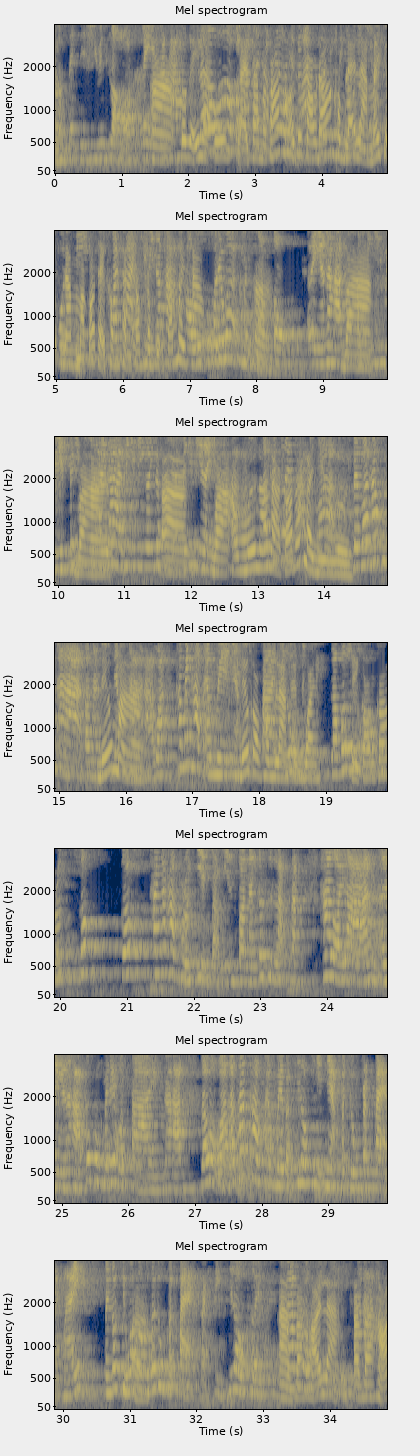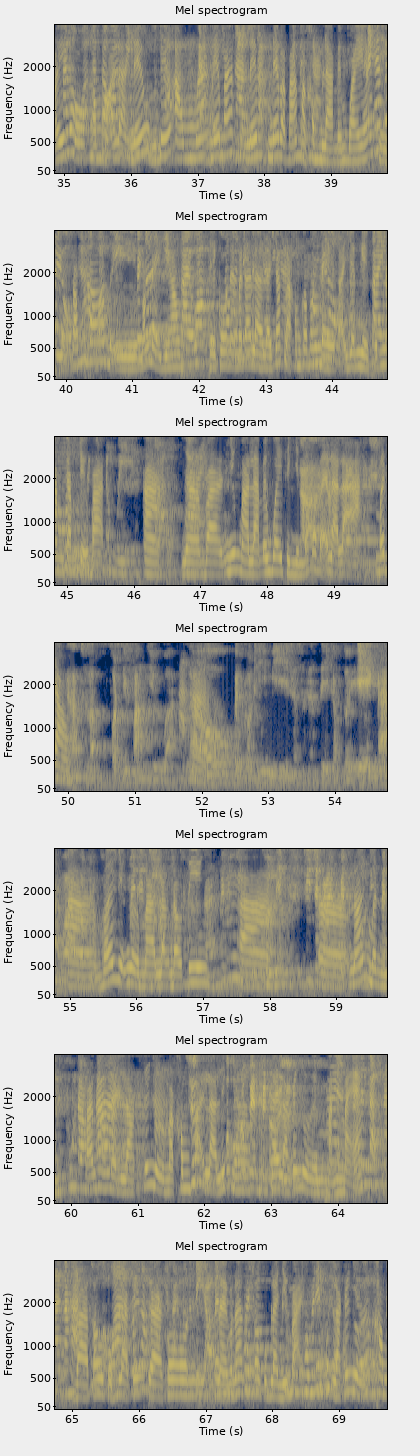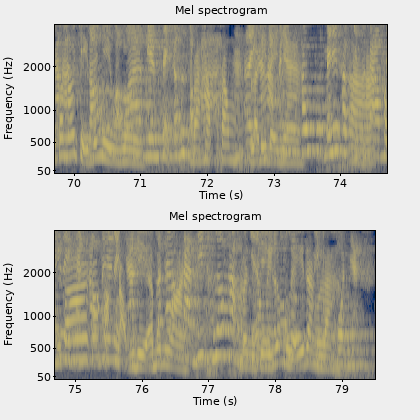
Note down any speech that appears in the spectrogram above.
à, tôi nghĩ là ô ừ, tại sao mà có hỏi cái câu đó không lẽ là mấy chục năm mà có thể không thành công trong cuộc sống hay sao à, ขาเรียกว่าเหมือนสอบตกอะไรอย่างเงี้ยนะคะสอบตกในชีวิตไม่ได้มีรายได้ไม่ได้มีเงินเกษียณ à, ไม่ได้มีอะไรอย่างเงี้ย và ông mới nói là có rất là nhiều người เป็นว่าถ้าคุณอาตอนนั้น nếu เรียก mà คุณอานะคะว่าถ้าไม่ทำแอมเวย์เนี่ย nếu con không làm em quay เราก็รู้สึ thì กว่า con có ก็ก็ท่านก็ทำธุรกิจแบบมีตอนนั้นก็คือหลักสัก 500 ล้านอะไรอย่างเงี้ยนะคะ ก็คงไม่ได้อดตายนะคะ แล้วบอกว่าแล้วถ้าทำแอมเวย์แบบที่เราคิดเนี่ยมันดูแปลกๆไหมมันก็คิดว่าเออมันก็ดูแปลกๆจากสิ่งที่เราเคย À, ภาพ và ที่เรา hỏi เคย là เห็น à, นะคะ và hỏi ท่านบ cô กว่า ông แปล hỏi ว่า là เป็น nếu ผู้ nếu จัด ông กา á, ร nếu บริ bác หาร nếu จัด nếu bà bá mà không làm em quay á thì cuộc sống có bị vấn đề gì không thì cô này mới trả lời là chắc là không có vấn đề tại doanh nghiệp cũng 500 triệu bạc à à, và nhưng mà làm em quay thì nhìn nó có vẻ lạ lạ mới đầu นะครับสำหรับคนที่ฟังอยู่อ่ะ ค่ะ แล้วเป็นคนที่มีทัศนค à, với những người mà lần đầu tiên à, à, nói mình bản thân mình là cái người mà không phải là leader hay là cái người mạnh mẽ. và tôi cũng là cái à, cô này của nó tôi cũng là như vậy. là cái người không có nói chuyện với nhiều người. và học xong là đi về nhà. à, không có có hoạt động gì ở bên ngoài. mình chỉ nghĩ rằng là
